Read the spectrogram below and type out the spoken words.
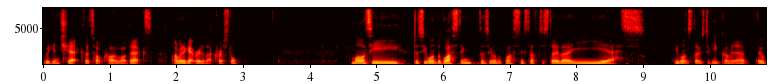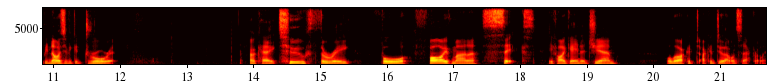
We can check the top card of our decks. I'm going to get rid of that crystal. Marty, does he want the blasting? Does he want the blasting staff to stay there? Yes. He wants those to keep coming out. It would be nice if he could draw it. Okay, two, three, four, five mana, six if I gain a gem. Although I could I could do that one separately.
